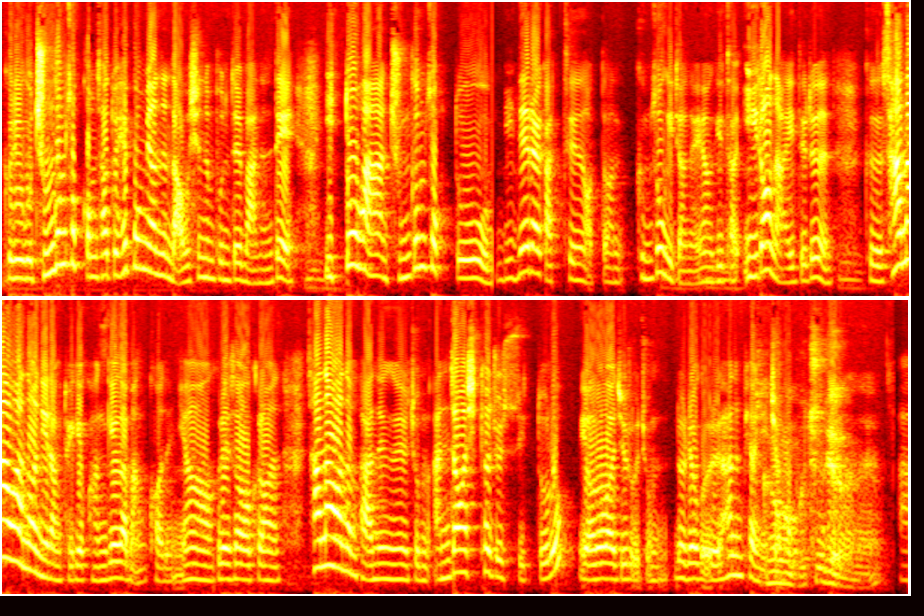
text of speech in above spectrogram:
그리고 중금속 검사도 해보면은 나오시는 분들 많은데, 음. 이 또한 중금속도 미네랄 같은 어떤 금속이잖아요. 그래서 이런 아이들은 음. 그 산화환원이랑 되게 관계가 많거든요. 그래서 그런 산화환원 반응을 좀 안정화시켜 줄 수 있도록 여러 가지로 좀 노력을 하는 그런 편이죠. 건 보충제로 하나요? 아,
